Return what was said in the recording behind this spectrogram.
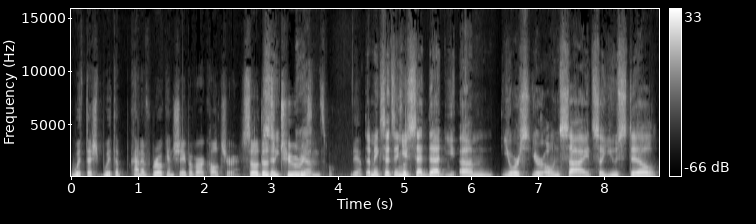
with the with the kind of broken shape of our culture. So those so, are two yeah. reasons. Yeah, that makes sense. And so, you said that um, your your own side. So you still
